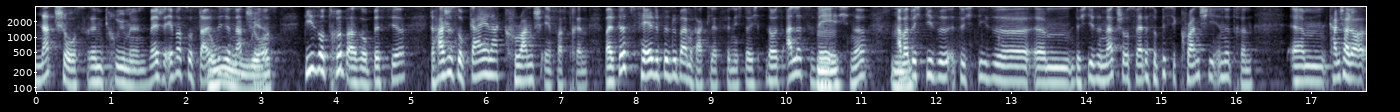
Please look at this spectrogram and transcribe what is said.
Nachos rinkrümeln. Welche? Einfach so salzige oh, Nachos. Yeah. Die so drüber so ein bisschen. Da hast du so geiler Crunch einfach drin. Weil das fehlt ein bisschen beim Raclette, finde ich. Durch, da ist alles mhm. weich, mm. ne? Mm. Aber durch diese, durch diese, ähm, durch diese Nachos wäre das so ein bisschen crunchy inne drin. Ähm, kann ich halt auch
